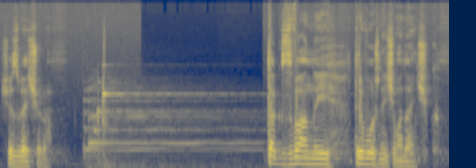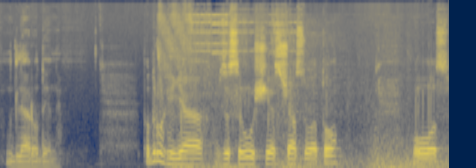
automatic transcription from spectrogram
ще з вечора. Так званий тривожний чемоданчик для родини. По-друге, я в ЗСУ ще з часу АТО. Ось.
